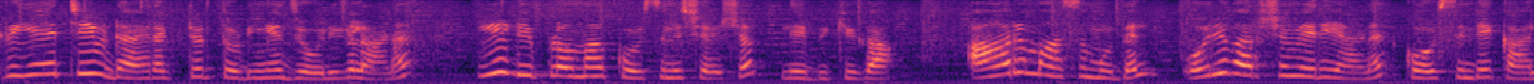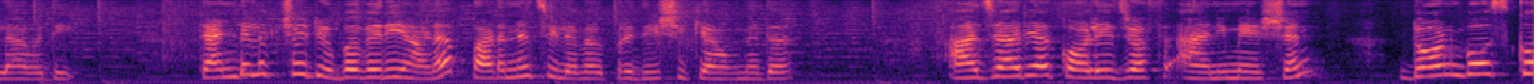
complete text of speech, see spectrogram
creative director തുടങ്ങിയ ജോലികളാണ് ഈ ഡിപ്ലോമ കോഴ്സിന് ശേഷം ലഭിക്കുക. ആറുമാസം മുതൽ ഒരു വർഷം വരെയാണ് കോഴ്സിന്റെ കാലാവധി. രണ്ട് ലക്ഷം രൂപ വരെയാണ് പഠന ചിലവ് പ്രതീക്ഷിക്കാവുന്നത്. Acharya college of animation Don Bosco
